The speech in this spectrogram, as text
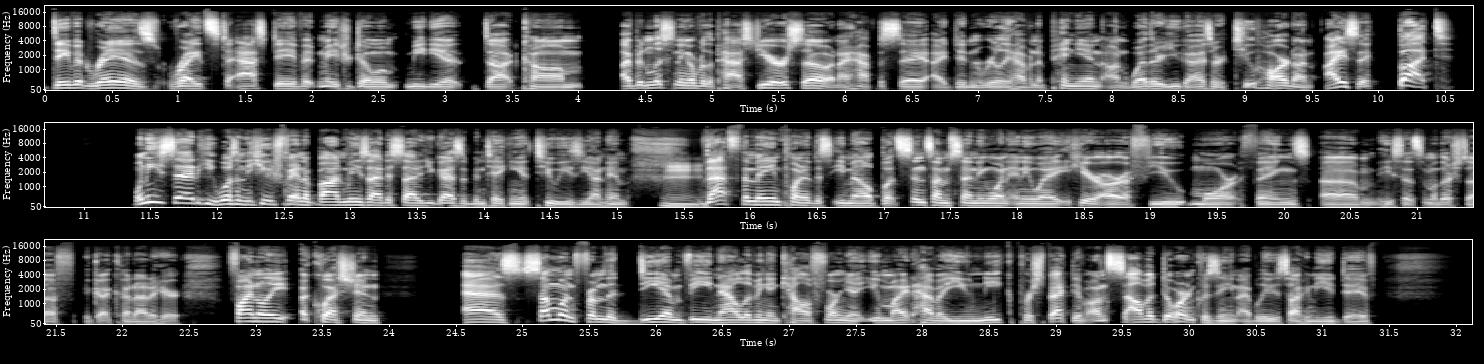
David Reyes writes to ask Dave at majordomomedia.com. I've been listening over the past year or so, and I have to say, I didn't really have an opinion on whether you guys are too hard on Isaac. But when he said he wasn't a huge fan of Banh Mi's, I decided you guys have been taking it too easy on him. Mm. That's the main point of this email. But since I'm sending one anyway, here are a few more things. Um, he said some other stuff. It got cut out of here. Finally, a question. As someone from the DMV now living in California, you might have a unique perspective on Salvadoran cuisine. I believe he's talking to you, Dave,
